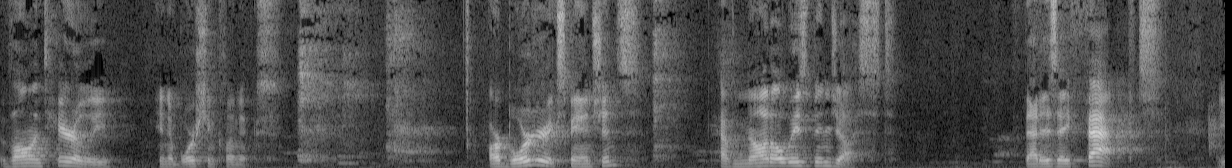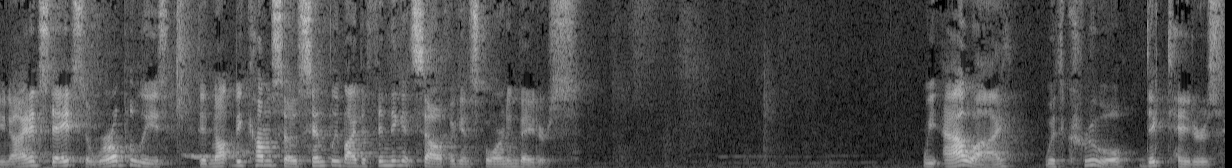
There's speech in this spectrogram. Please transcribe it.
voluntarily in abortion clinics. Our border expansions have not always been just. That is a fact. The United States, the world police, did not become so simply by defending itself against foreign invaders. We ally with cruel dictators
